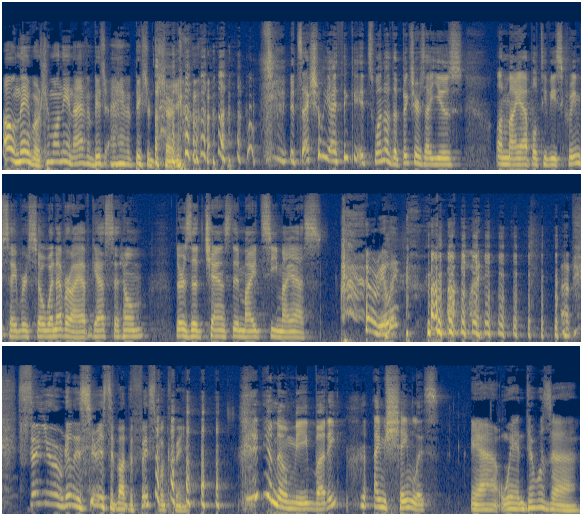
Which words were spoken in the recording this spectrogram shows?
Oh, neighbor, come on in. I have a picture. I have a picture to show you. It's actually, I think it's one of the pictures I use on my Apple TV screensaver. So whenever I have guests at home, there's a chance they might see my ass. really? so you're really serious about the Facebook thing? You know me, buddy. I'm shameless. Yeah, we, there was a.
